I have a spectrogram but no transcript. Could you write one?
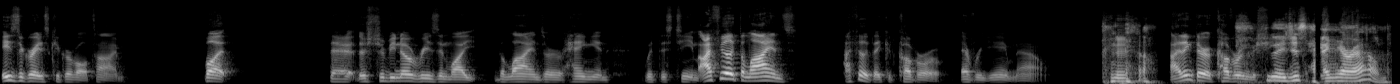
is the greatest kicker of all time. But there, there should be no reason why the Lions are hanging with this team. I feel like the Lions, I feel like they could cover every game now. I think they're a covering machine. they just hang around.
